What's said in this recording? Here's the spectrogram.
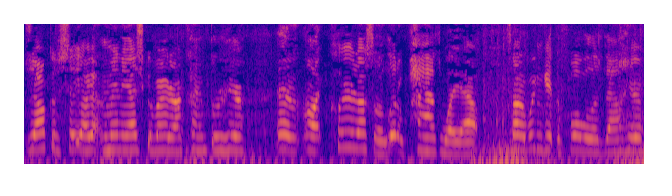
as y'all can see, I got the mini excavator. I came through here and like cleared us a little pathway out so we can get the four wheelers down here.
